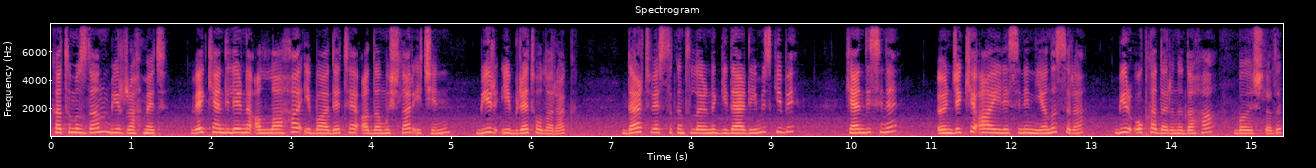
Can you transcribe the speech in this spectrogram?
katımızdan bir rahmet ve kendilerini Allah'a ibadete adamışlar için bir ibret olarak dert ve sıkıntılarını giderdiğimiz gibi kendisine önceki ailesinin yanı sıra bir o kadarını daha bağışladık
